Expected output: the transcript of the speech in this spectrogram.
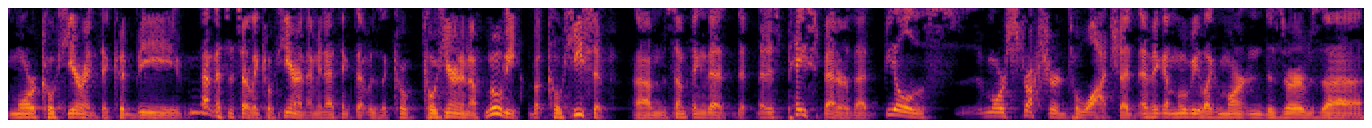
more coherent. It could be not necessarily coherent. I mean, I think that was a co- coherent enough movie, but cohesive um, something that, that, that is paced better, that feels more structured to watch. I, I think a movie like Martin deserves uh,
